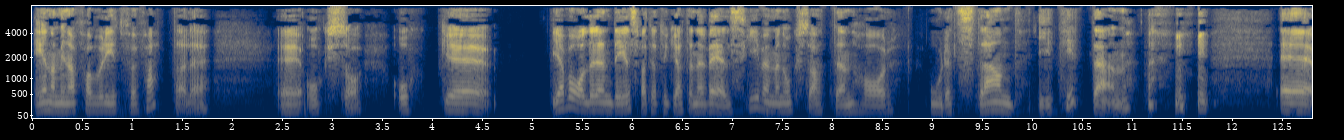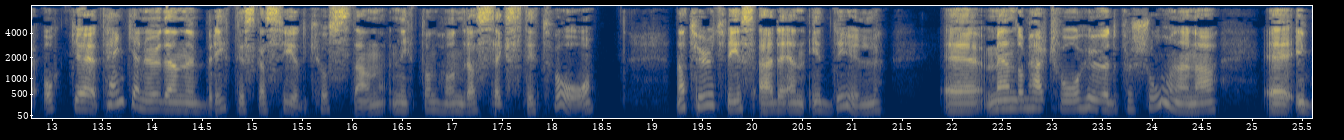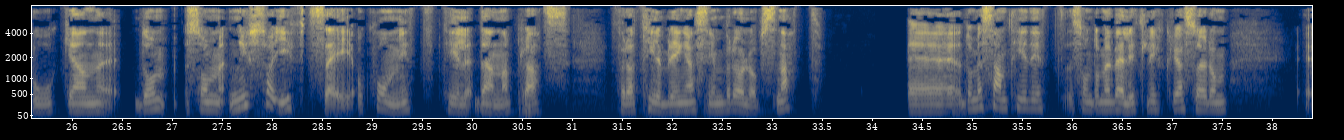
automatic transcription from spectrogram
En av mina favoritförfattare eh, också. Och eh, jag valde den dels för att jag tycker att den är välskriven men också att den har ordet strand i titeln. Eh, och eh, tänk er nu den brittiska sydkusten 1962. Naturligtvis är det en idyll. Eh, men de här två huvudpersonerna eh, i boken, de som nyss har gift sig och kommit till denna plats för att tillbringa sin bröllopsnatt. Eh, de är samtidigt som de är väldigt lyckliga så är de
